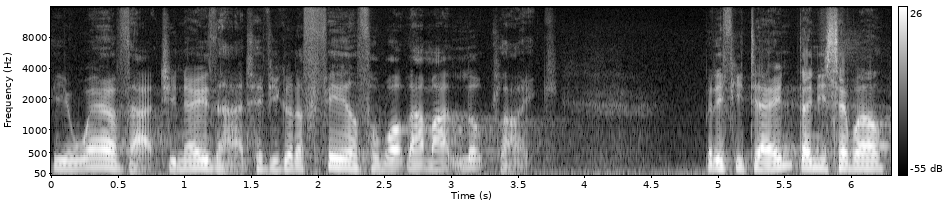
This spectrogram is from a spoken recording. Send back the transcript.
Are you aware of that? Do you know that? Have you got a feel for what that might look like? But if you don't, then you say, well,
